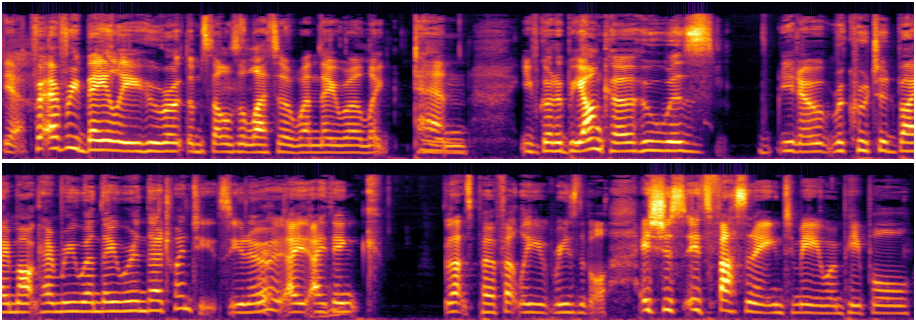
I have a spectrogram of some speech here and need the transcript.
Yeah, for every Bayley who wrote themselves a letter when they were like 10, mm. you've got a Bianca who was, you know, recruited by Mark Henry when they were in their 20s, you know? Right. I, I mm-hmm. think that's perfectly reasonable. It's just, it's fascinating to me when people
